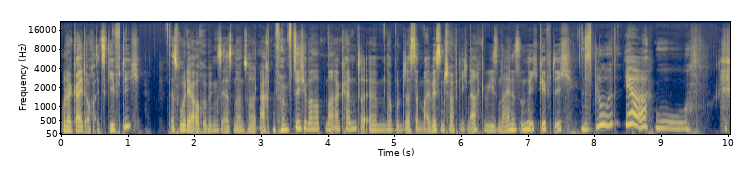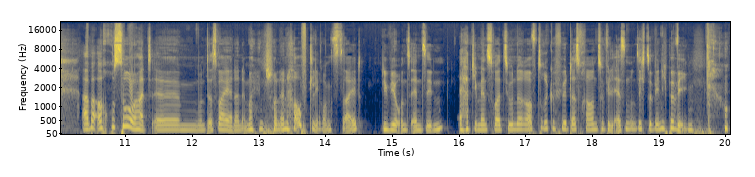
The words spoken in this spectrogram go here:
oder galt auch als giftig. Das wurde ja auch übrigens erst 1958 überhaupt mal erkannt. Ähm, da wurde das dann mal wissenschaftlich nachgewiesen. Nein, es ist nicht giftig. Das Blut? Ja, Uh. Aber auch Rousseau hat, ähm, und das war ja dann immerhin schon in der Aufklärungszeit, die wir uns entsinnen, er hat die Menstruation darauf zurückgeführt, dass Frauen zu viel essen und sich zu wenig bewegen.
